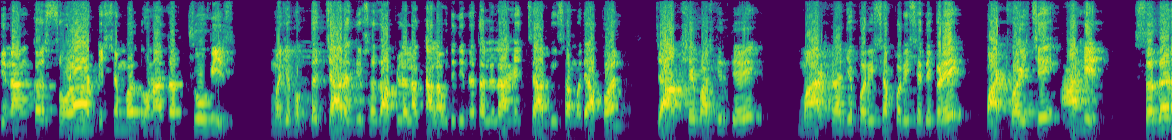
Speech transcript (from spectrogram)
दिनांक सोळा डिसेंबर दोन हजार चोवीस म्हणजे फक्त चार दिवसाचा आपल्याला कालावधी देण्यात आलेला आहे. चार दिवसामध्ये आपण जे आक्षेप असतील ते महाराष्ट्र राज्य परीक्षा परिषदेकडे पाठवायचे आहेत. सदर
